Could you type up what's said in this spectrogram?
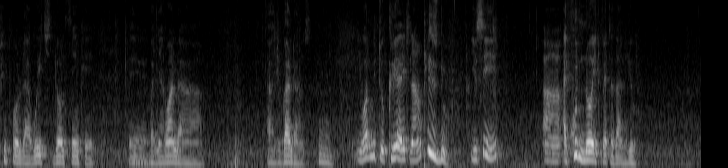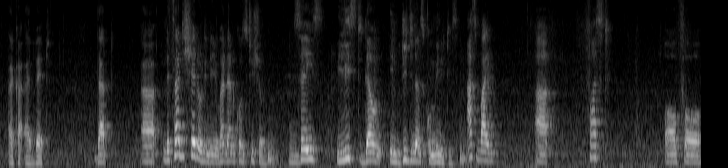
people that which don't think uh, uh, Banyarwanda are, are Ugandans. You want me to clear it now? Please do. You see, uh, I could know it better than you. I, I bet that uh, the third schedule in the Ugandan constitution says list down indigenous communities as by uh, first of uh,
